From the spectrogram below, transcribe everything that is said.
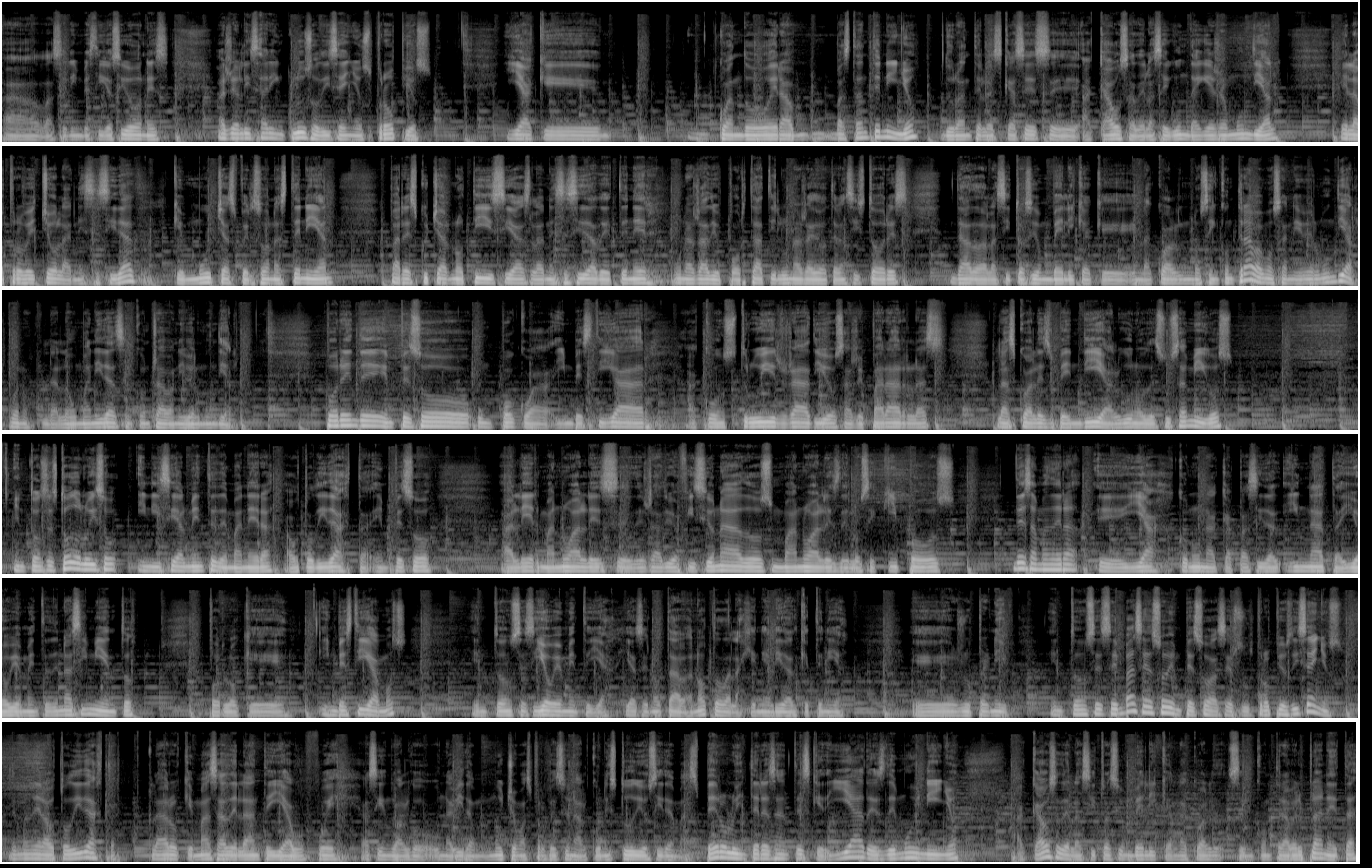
a hacer investigaciones, a realizar incluso diseños propios, ya que cuando era bastante niño, durante la escasez eh, a causa de la Segunda Guerra Mundial, él aprovechó la necesidad que muchas personas tenían para escuchar noticias, la necesidad de tener una radio portátil, una radio transistores, dado a la situación bélica que, en la cual nos encontrábamos a nivel mundial. Bueno, la, humanidad se encontraba a nivel mundial. Por ende empezó un poco a investigar, a construir radios, a repararlas, las cuales vendía a algunos de sus amigos. Entonces todo lo hizo inicialmente de manera autodidacta. Empezó leer manuales eh, de radioaficionados, manuales de los equipos. De esa manera, eh, ya con una capacidad innata y obviamente de nacimiento, por lo que investigamos, entonces, y obviamente ya, ya se notaba, ¿no? Toda la genialidad que tenía eh, Rupert Neve. Entonces, en base a eso empezó a hacer sus propios diseños de manera autodidacta. Claro que más adelante ya fue haciendo algo, una vida mucho más profesional con estudios y demás. Pero lo interesante es que ya desde muy niño, a causa de la situación bélica en la cual se encontraba el planeta,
